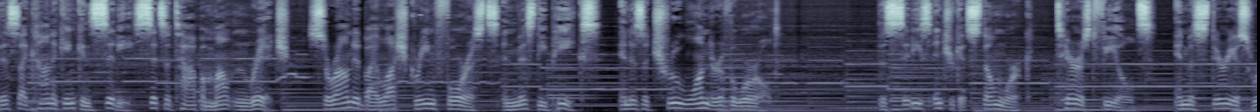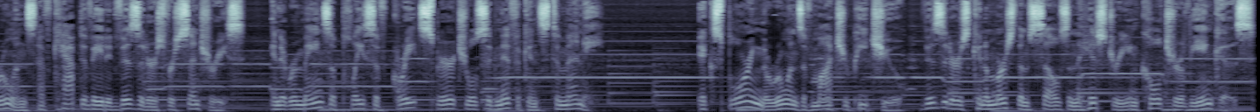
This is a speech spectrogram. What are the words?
This iconic Incan city sits atop a mountain ridge, surrounded by lush green forests and misty peaks, and is a true wonder of the world. The city's intricate stonework, terraced fields, and mysterious ruins have captivated visitors for centuries, and it remains a place of great spiritual significance to many. Exploring the ruins of Machu Picchu, visitors can immerse themselves in the history and culture of the Incas,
